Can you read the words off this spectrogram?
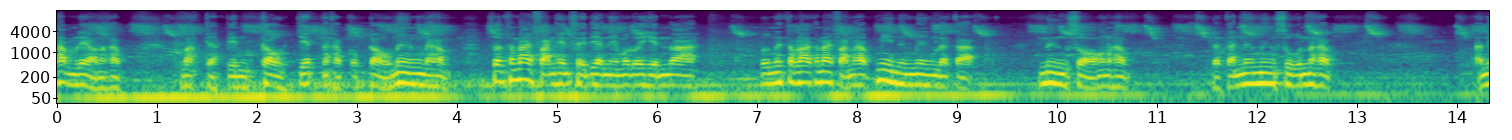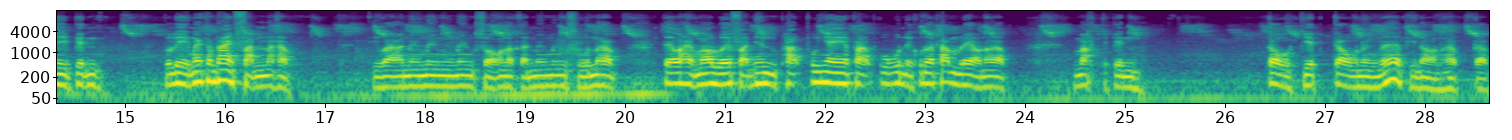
ธรรมแล้วนะครับมักจะเป็นเก่าเจ็ดนะครับกับเก่าหนึ่งนะครับ ส่วนทำนายฝันเห็นใส่เดียนเนี่ยหมอรวยเห็นว่าเบิ่งในตำราทำนายฝันนะครับ มีหนึ่งหนึ่งแล้วก็หนึ่งสองนะครับ แล้วก็หนึ่งหนึ่งศูนย์นะครับ อันนี้เป็นตัวเลขในทำนายฝันนะครับที่ว่าหนึ่งหนึ่งหนึ่งสองแล้วก็หนึ่งหนึ่งศูนย์นะครับ แต่ว่าให้มารวยฝันเห็นพระผู้ใหญ่พระผู้ผู้ในคุณธรรมแล้วนะครับ มักจะเป็น เก้าเจ็ดเก้าหนึ่งเด้อพี่น้องครับกับ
